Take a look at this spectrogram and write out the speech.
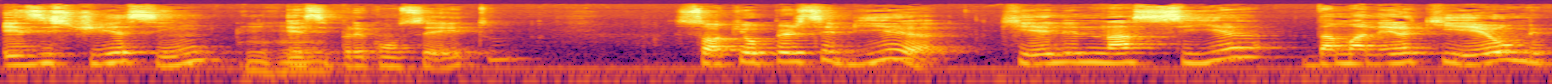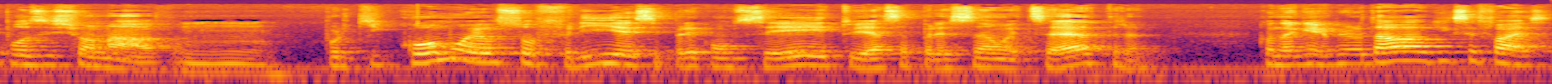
existia sim Uhum. esse preconceito, só que eu percebia que ele nascia da maneira que eu me posicionava. Hum, Porque como eu sofria esse preconceito e essa pressão, etc., quando alguém me perguntava, ah, o que, que você faz?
